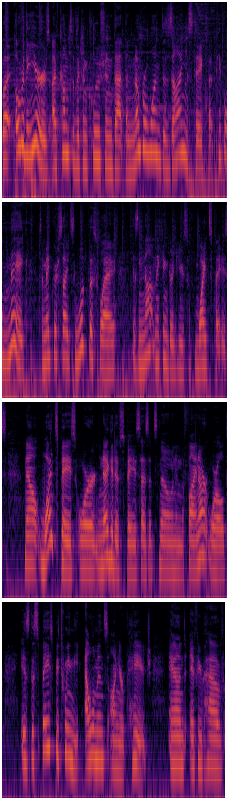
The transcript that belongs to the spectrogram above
but over the years, I've come to the conclusion that the number one design mistake that people make to make their sites look this way is not making good use of white space. Now, white space, or negative space as it's known in the fine art world, is the space between the elements on your page. And if you have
